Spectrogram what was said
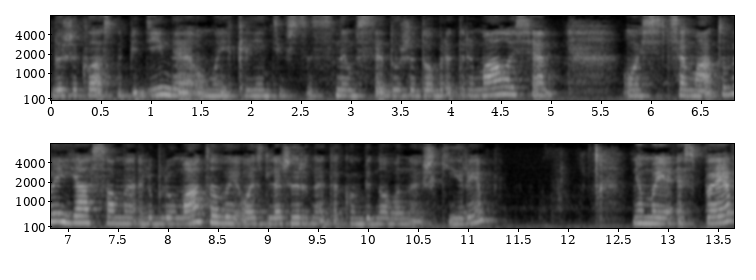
Дуже класно підійде. У моїх клієнтів з ним все дуже добре трималося. Ось це матовий. Я саме люблю матовий ось для жирної та комбінованої шкіри. В ньому є SPF.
